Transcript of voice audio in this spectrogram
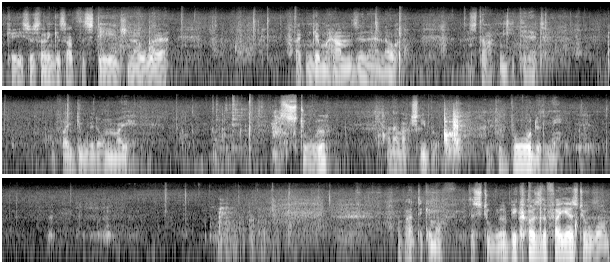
Okay, so I think it's at the stage now where I can get my hands in there now and start kneading it. If I do it on my stool, and I've actually brought a little board with me. I've had to come off the stool because the fire's too warm.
